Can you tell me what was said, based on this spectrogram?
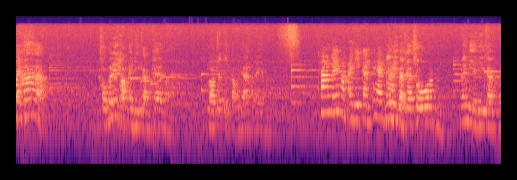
แล้วว่ามัน ถ้าเขาไม่ได้ทำไอดีการแพทย์มา เราจะติดต่อญาติเขาได้ยังไงถ้าไม่ได้ทำไอดีการแพทย์ไม่มามีบัตรประชาชน ไม่มีไอดีการแพ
